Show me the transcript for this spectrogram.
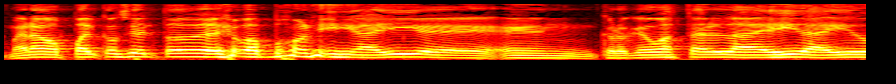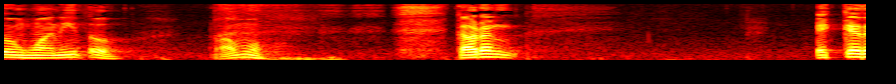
Mira, vamos para el concierto de Bad Bunny ahí eh, en. Creo que va a estar en la ejida ahí, don Juanito. Vamos. Cabrón, es que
